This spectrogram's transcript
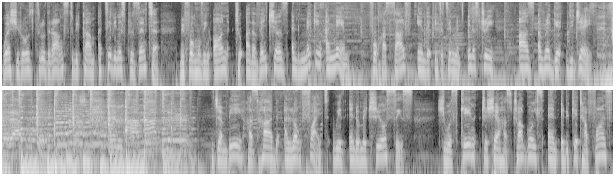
where she rose through the ranks to become a TV news presenter before moving on to other ventures and making a name for herself in the entertainment industry as a reggae DJ. Njambi has had a long fight with endometriosis. She was keen to share her struggles and educate her fans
